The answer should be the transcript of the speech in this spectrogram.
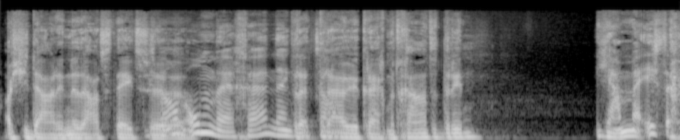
Als je daar inderdaad steeds. Het is wel een omweg, hè? Denk ik. Truien krijgt met gaten erin. Ja, maar is dat,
